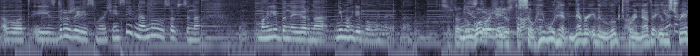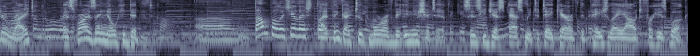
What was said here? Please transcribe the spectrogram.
Вот, и сдружились мы очень сильно. Ну, собственно, могли бы, наверное, не могли бы мы, наверное, So he would have never even looked for another illustrator, right? As far as I know, he didn't. I think I took more of the initiative, since he just asked me to take care of the page layout for his book.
